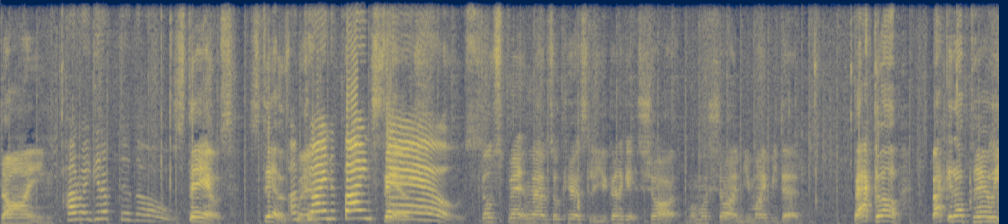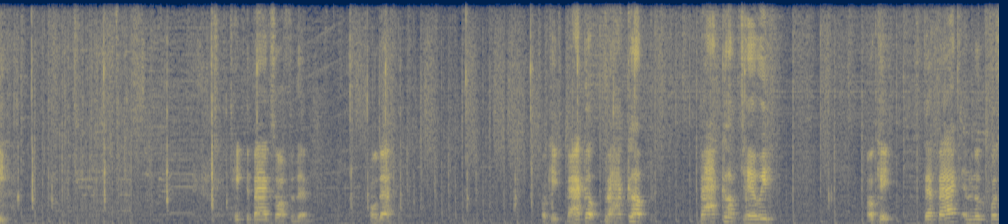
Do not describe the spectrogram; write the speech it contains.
dying. How do I get up there though? Stairs, stairs. I'm Brent. trying to find Stairs. stairs. Don't sprint around so carelessly. You're gonna get shot. One more shot and you might be dead. Back up! Back it up, Terry! Take the bags off of them. Hold that. Okay, back up, back up! Back up, Terry! Okay, step back and look for...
